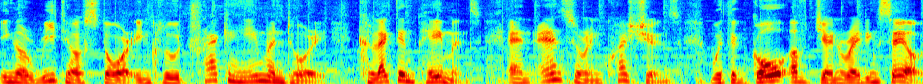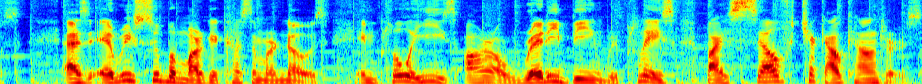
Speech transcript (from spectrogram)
in a retail store include tracking inventory, collecting payments, and answering questions with the goal of generating sales. As every supermarket customer knows, employees are already being replaced by self checkout counters.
